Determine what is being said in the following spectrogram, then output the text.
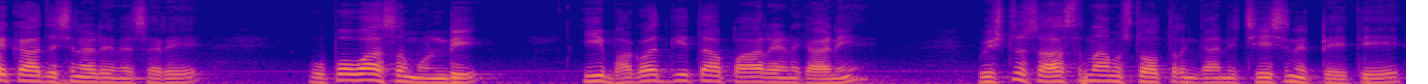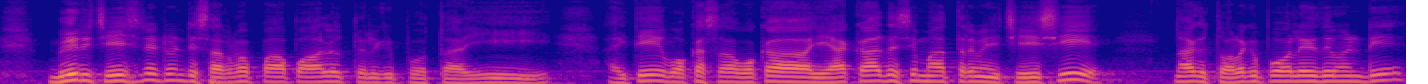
ఏకాదశి నాడైనా సరే ఉపవాసం ఉండి ఈ భగవద్గీత పారాయణ కానీ విష్ణు సహస్రనామ స్తోత్రం కానీ చేసినట్టయితే మీరు చేసినటువంటి సర్వ పాపాలు తొలగిపోతాయి. అయితే ఒక స ఒక ఏకాదశి మాత్రమే చేసి నాకు తొలగిపోలేదు అండి.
